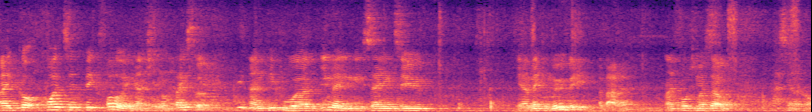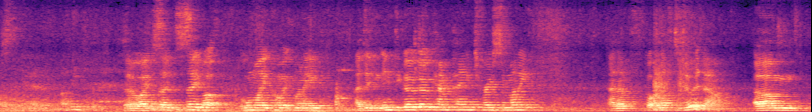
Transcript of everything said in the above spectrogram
I got quite a big following actually on Facebook. And people were emailing me saying to you know, make a movie about it. I thought to myself, that's going to cost a lot of money. So I decided to save up all my comic money. I did an Indiegogo campaign to raise some money, and I've got enough to do it now. Um,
